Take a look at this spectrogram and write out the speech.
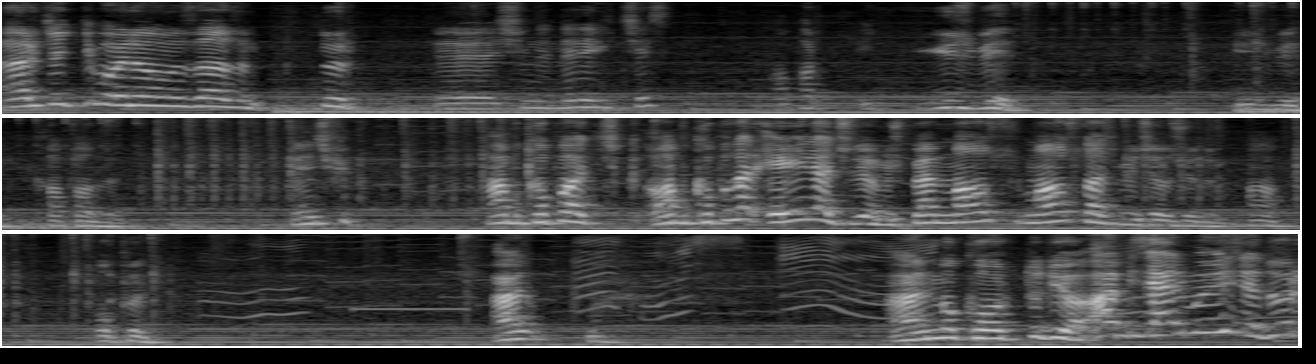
Erkek gibi oynamamız lazım. Dur. Ee, şimdi nereye gideceğiz? Apart 101. 101 kapalı. Ben hiçbir Ha bu kapı aç. Ama bu kapılar E ile açılıyormuş. Ben mouse mouse açmaya çalışıyordum. Ha. Open. El Elmo korktu diyor. Aa biz Elmo'yuz ya doğru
